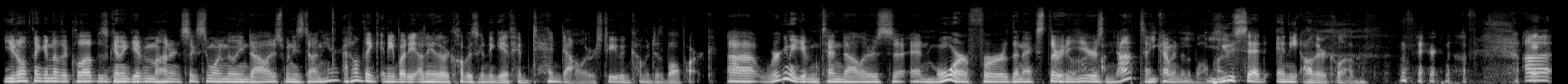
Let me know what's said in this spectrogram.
You don't think another club is going to give him 161 million dollars when he's done here? I don't think anybody, any other club is going to give him $10 to even come into the ballpark. Uh, we're going to give him ten dollars and more for the next thirty years not to come into the ballpark. You said any other club. Fair enough. Uh,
